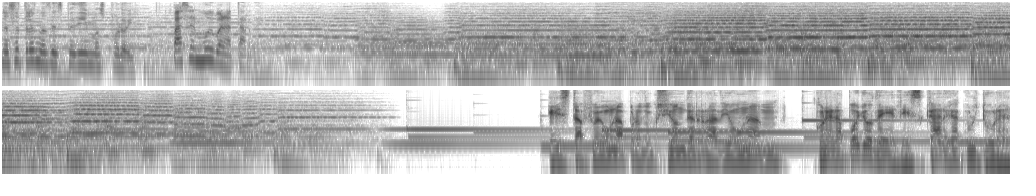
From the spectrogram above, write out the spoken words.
Nosotros nos despedimos por hoy. Pasen muy buena tarde. Esta fue una producción de Radio UNAM con el apoyo de Descarga Cultura.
